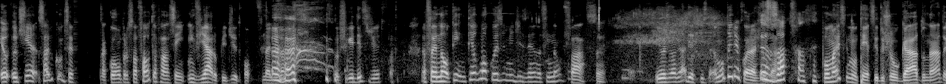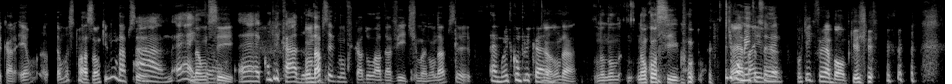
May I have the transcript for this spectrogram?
Eu, eu tinha, sabe quando você a compra, só falta falar assim, enviar o pedido, finalizar? Uhum. Eu cheguei desse jeito. Eu falei, não, tem, tem alguma coisa me dizendo assim, não faça. E eu já agradeço. Eu não teria coragem de Exatamente. Por mais que não tenha sido julgado, nada, cara, é uma, é uma situação que não dá pra você ah, é, não então, ser. É complicado. Não dá pra você não ficar do lado da vítima, não dá pra você. É muito complicado. Não, não dá. Não, não, não consigo. De momento é, tá aí. Né? Por que, que filme é bom? Porque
